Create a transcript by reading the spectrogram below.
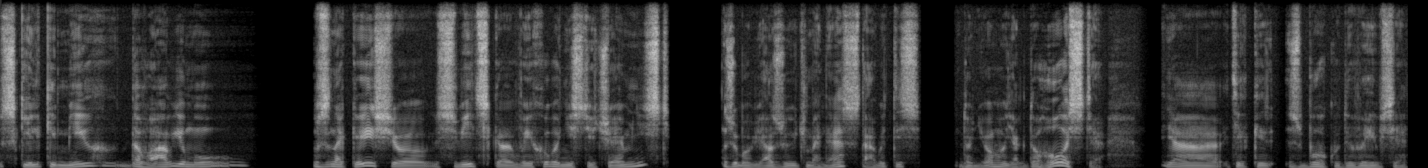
скільки міг, давав йому знаки, що світська вихованість і чемність зобов'язують мене ставитись до нього як до гостя. Я тільки збоку дивився,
